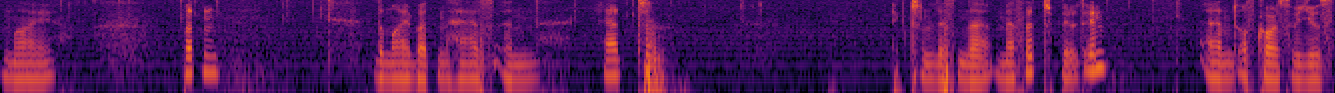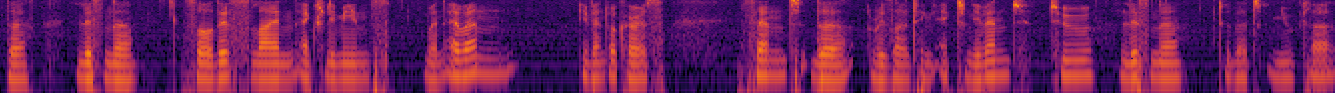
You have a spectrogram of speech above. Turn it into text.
my button. The my button has an add listener method built in. And of course we use the listener. So this line actually means whenever an event occurs send the resulting action event to listener to that new class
